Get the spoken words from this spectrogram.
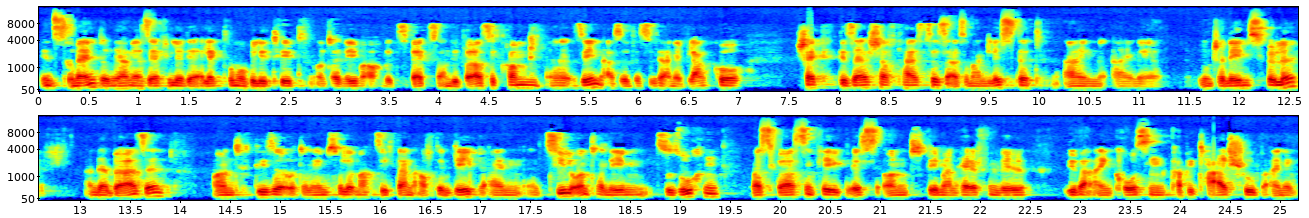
Instrument. Und wir haben ja sehr viele der Elektromobilität Unternehmen auch mit Specs an die Börse kommen äh, sehen. Also das ist eine Blanko-Check-Gesellschaft, heißt es. Also man listet ein, eine Unternehmenshülle an der Börse und diese Unternehmenshülle macht sich dann auf den Weg, ein Zielunternehmen zu suchen, was börsenfähig ist und dem man helfen will, über einen großen Kapitalschub eine,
